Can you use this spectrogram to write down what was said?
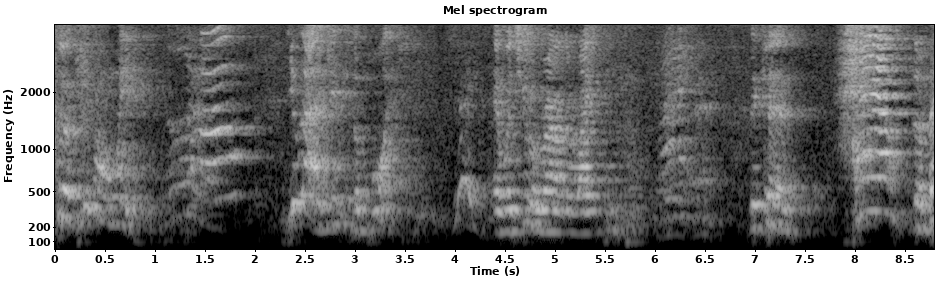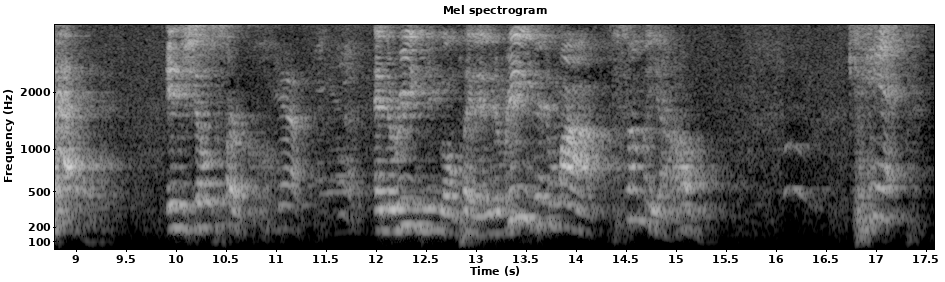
So if you're going to win, you got to get to the point in which you're around the right people. Right. Because half the battle is your circle. Yeah. And the reason you're going to play that, and the reason why some of y'all can't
